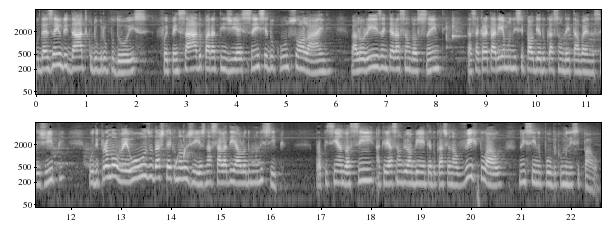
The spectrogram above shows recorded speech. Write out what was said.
O desenho didático do grupo 2 foi pensado para atingir a essência do curso online, valoriza a interação docente da Secretaria Municipal de Educação de Itabaiana Sergipe, o de promover o uso das tecnologias na sala de aula do município, propiciando assim a criação de um ambiente educacional virtual no ensino público municipal.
